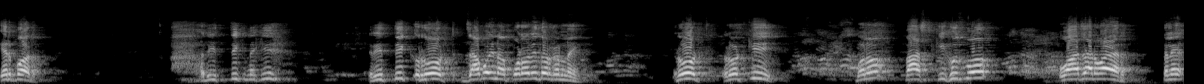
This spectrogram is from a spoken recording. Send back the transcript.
এরপর, ঋত্বিক নাকি? ঋত্বিক রোড যাবই না, পড়ারই দরকার নাই। রোড রোড কি? বলো পাস্ট কি খুঁজবো? ওয়াজ আর ওয়ার। তাহলে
